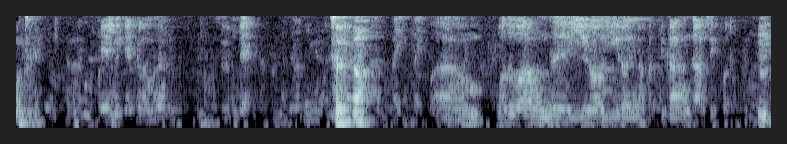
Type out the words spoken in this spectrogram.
once again சரி ஆ பொதுவா வந்து ஹீரோ ஹீரோயினை பத்தி தான் காசிப் வரும் ம்.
